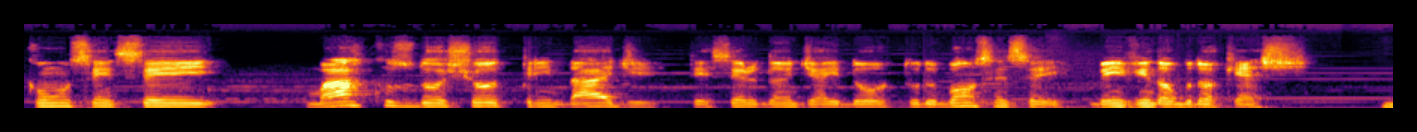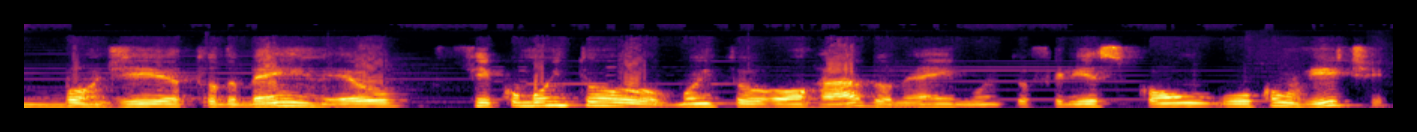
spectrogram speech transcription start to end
com o sensei Marcos Doshô Trindade, terceiro dan de Aido. Tudo bom, sensei? Bem-vindo ao Budocast. Bom dia, tudo bem? Eu fico muito, muito honrado né, e muito feliz com o convite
